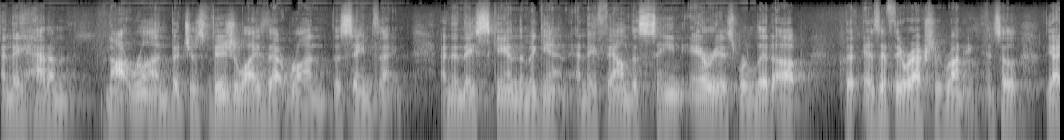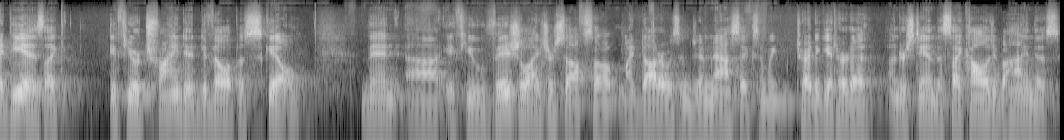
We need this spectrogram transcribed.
and they had them not run, but just visualize that run, the same thing. And then they scanned them again and they found the same areas were lit up that, as if they were actually running. And so the idea is like if you're trying to develop a skill, then uh, if you visualize yourself, so my daughter was in gymnastics and we tried to get her to understand the psychology behind this.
